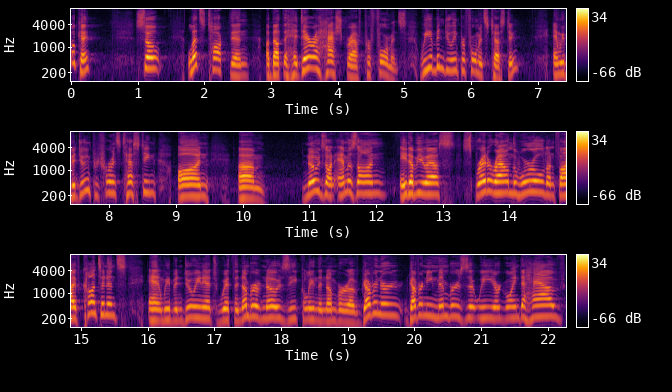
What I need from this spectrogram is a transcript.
Okay, so let's talk then about the Hedera Hashgraph performance. We have been doing performance testing, and we've been doing performance testing on um, nodes on Amazon, AWS, spread around the world on five continents, and we've been doing it with the number of nodes equaling the number of governor, governing members that we are going to have,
